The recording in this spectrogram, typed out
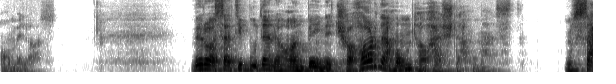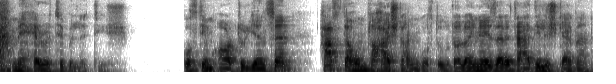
عامل است وراستی بودن آن بین چهار دهم تا هشت دهم است. اون سهم هریتیبلیتیش گفتیم آرتور ینسن هفت دهم تا هشت دهم گفته بود. حالا این یه ذره تعدیلش کردن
